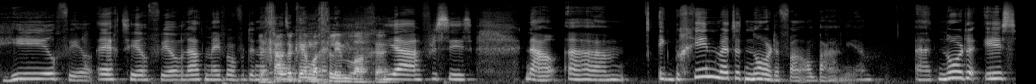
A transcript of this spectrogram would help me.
Heel veel, echt heel veel. Laat me even over de natuur Je gaat ook beginnen. helemaal glimlachen. Ja, precies. Nou, um, ik begin met het noorden van Albanië. Het noorden is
